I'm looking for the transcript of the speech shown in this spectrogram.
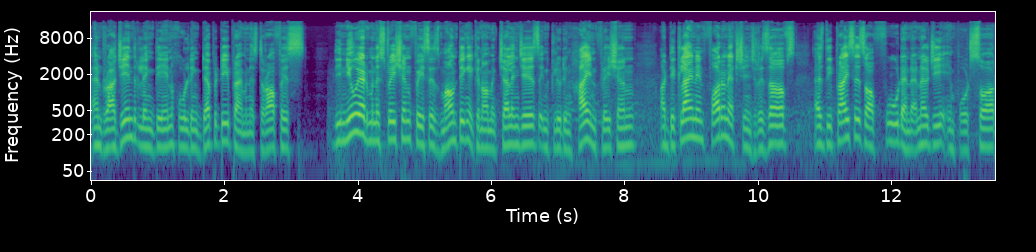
and Rajendra Lingden holding Deputy Prime Minister office. The new administration faces mounting economic challenges including high inflation, a decline in foreign exchange reserves as the prices of food and energy imports soar.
